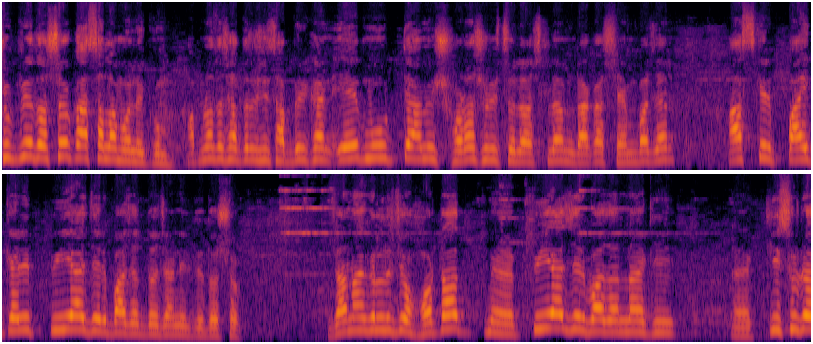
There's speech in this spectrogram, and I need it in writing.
সুপ্রিয় দর্শক, আসসালামু আলাইকুম। আপনাদের সাথে রয়েছি সাব্বির খান। এই মুহূর্তে আমি সরাসরি চলে আসলাম ঢাকা শ্যামবাজার। আজকের পাইকারি পেঁয়াজের বাজার দর জানিয়ে দিতে দর্শক। জানা গেল যে হঠাৎ পেঁয়াজের বাজার নাকি কিছুটা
